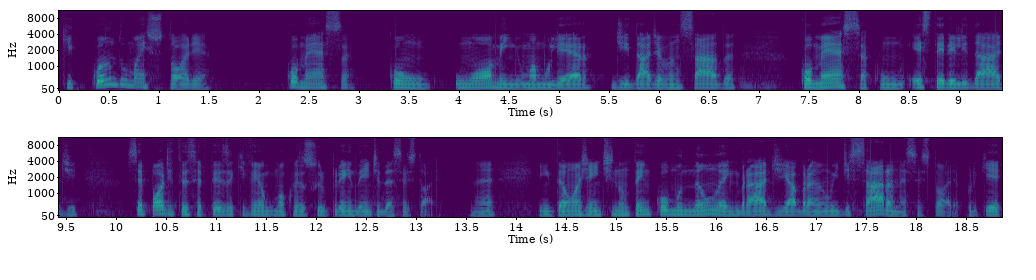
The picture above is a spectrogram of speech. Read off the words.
que quando uma história começa com um homem e uma mulher de idade avançada, começa com esterilidade, você pode ter certeza que vem alguma coisa surpreendente dessa história. Né? Então a gente não tem como não lembrar de Abraão e de Sara nessa história, porque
